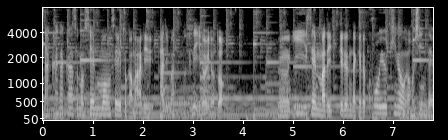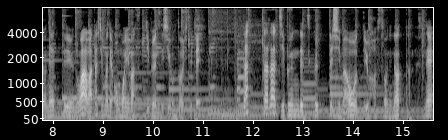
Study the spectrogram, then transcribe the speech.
なかなかその専門性とかもありありますのでね、いろいろと。うん、いい線までいってるんだけど、こういう機能が欲しいんだよねっていうのは私もね、思います。自分で仕事をしてて。だったら自分で作ってしまおうっていう発想になったんですね。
